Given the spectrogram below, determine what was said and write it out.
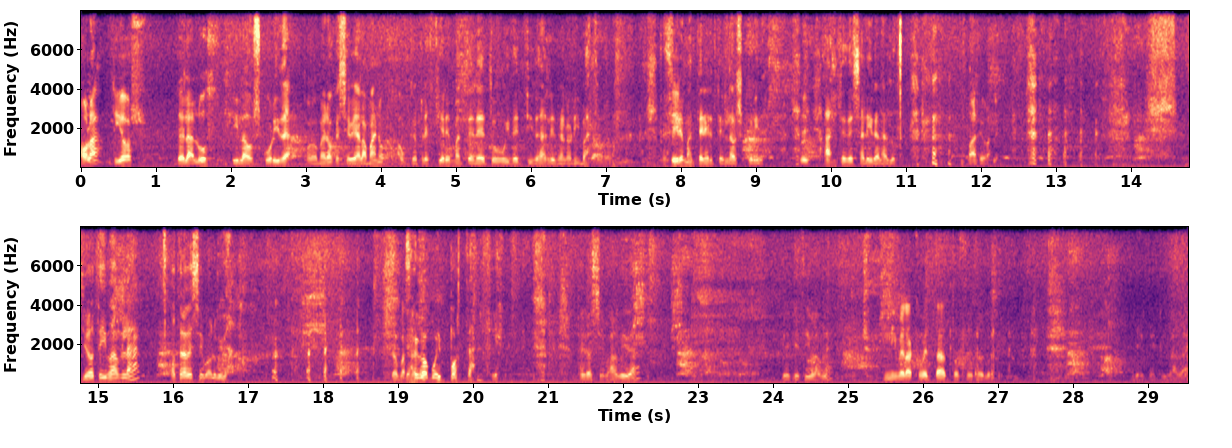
Hola, Dios de la luz y la oscuridad. Por lo menos que se vea la mano, aunque prefieres mantener tu identidad en el anonimato. Prefieres mantenerte en la oscuridad antes de salir a la luz. vale, vale. Yo te iba a hablar, otra vez se me ha olvidado. No de algo muy importante. Pero se me ha olvidado. ¿De qué te iba a hablar? Ni me lo has comentado, entonces no lo sé. ¿De qué te iba a hablar?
